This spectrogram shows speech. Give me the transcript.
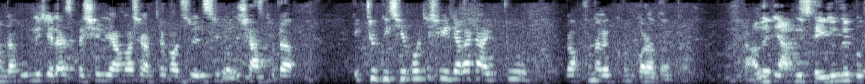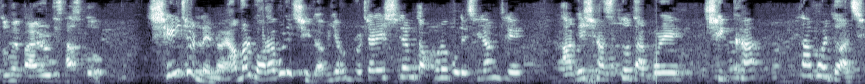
আমরা। হুগলি জেলা স্পেশালি আমার সাতটা কনস্টিটুয়েন্সির মধ্যে স্বাস্থ্যটা একটু পিছিয়ে পড়ছে সেই জায়গাটা একটু রক্ষণাবেক্ষণ করা দরকার। তাহলে কি আপনি সেই জন্যই প্রথমে প্রায়োরিটি স্বাস্থ্য? সেই জন্য নয়, আমার বরাবরই ছিল। আমি যখন প্রচারে এসেছিলাম, তখনও বলেছিলাম যে আগে স্বাস্থ্য, তারপরে শিক্ষা, তারপরে তো আছে।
